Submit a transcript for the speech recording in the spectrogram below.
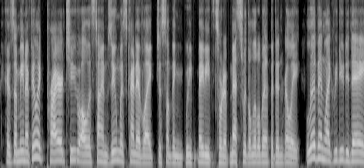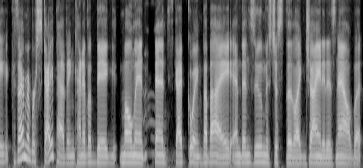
Because I mean, I feel like prior to all this time, Zoom was kind of like just something we maybe sort of messed with a little bit, but didn't really live in like we do today. Because I remember Skype having kind of a big moment, and oh. Skype going bye bye, and then Zoom is just the like giant it is now. But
